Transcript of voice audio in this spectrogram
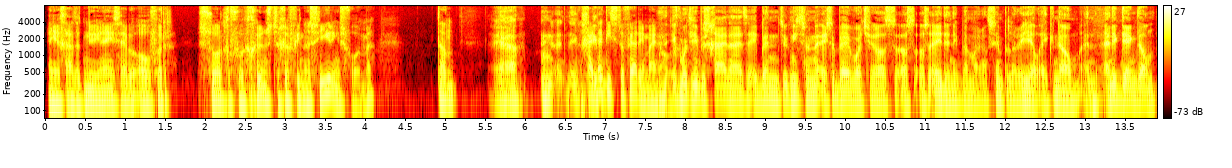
en je gaat het nu ineens hebben over zorgen voor gunstige financieringsvormen. dan ja, ik, ga je net iets te ver in mijn ogen. Ik moet hier bescheidenheid. Ik ben natuurlijk niet zo'n ECB-watcher als, als, als Eden. Ik ben maar een simpele reëel econoom. En, en ik denk dan.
